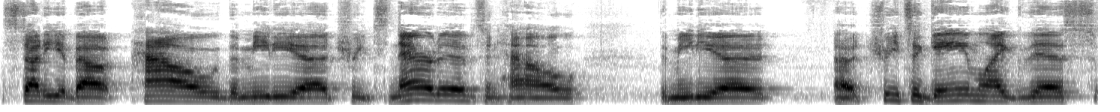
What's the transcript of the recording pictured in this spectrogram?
study about how the media treats narratives and how the media uh, treats a game like this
